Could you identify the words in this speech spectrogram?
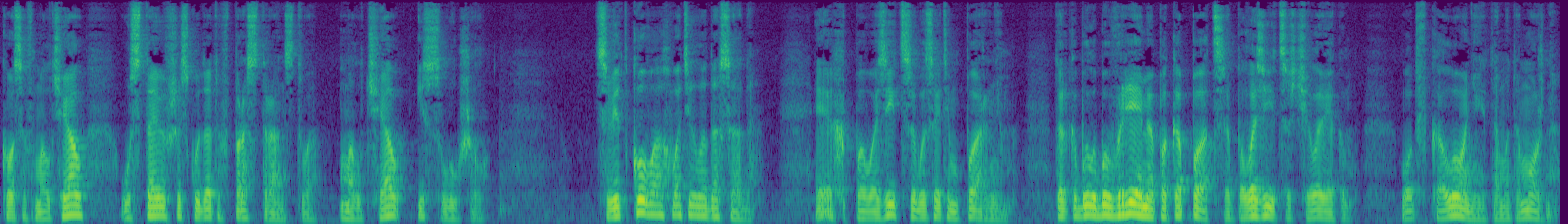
Косов молчал, уставившись куда-то в пространство. Молчал и слушал. Цветкова охватила досада. Эх, повозиться бы с этим парнем. Только было бы время покопаться, повозиться с человеком. Вот в колонии там это можно.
